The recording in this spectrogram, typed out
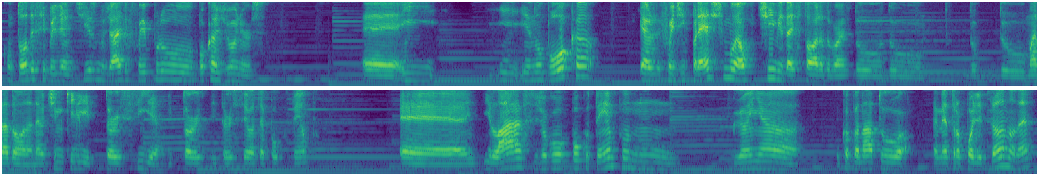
com todo esse brilhantismo, já ele foi pro Boca Juniors. É, e, e, e, no Boca foi de empréstimo, é o time da história do, do, do, do, do Maradona, né? O time que ele torcia e, tor e torceu até pouco tempo. É, e lá jogou pouco tempo, não ganha o campeonato metropolitano, né?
